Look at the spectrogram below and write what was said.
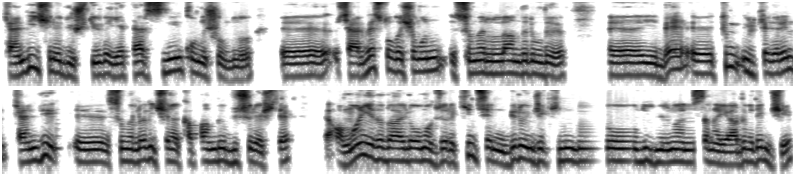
kendi içine düştüğü ve yetersizliğin konuşulduğu, e, serbest dolaşımın sınırlandırıldığı ve tüm ülkelerin kendi sınırları içine kapandığı bir süreçte e, Almanya'da dahil olmak üzere kimsenin bir öncekinde olduğu Yunanistan'a yardım edemeyeceği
